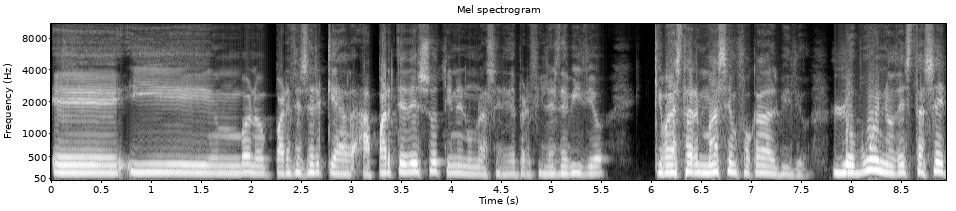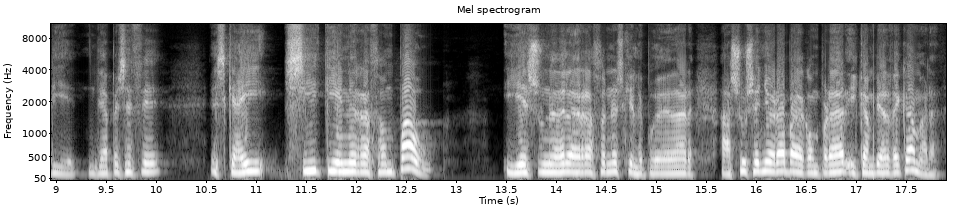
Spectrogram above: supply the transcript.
Y bueno, parece ser que aparte de eso tienen una serie de perfiles de vídeo que va a estar más enfocada al vídeo. Lo bueno de esta serie de APS-C es que ahí sí tiene razón Pau. Y es una de las razones que le puede dar a su señora para comprar y cambiar de cámara.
